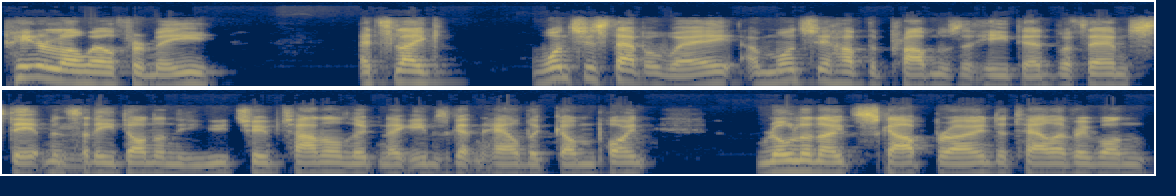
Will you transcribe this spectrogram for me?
Peter Lawwell, for me, it's like once you step away and once you have the problems that he did with them statements mm. that he done on the YouTube channel, looking like he was getting held at gunpoint, rolling out Scott Brown to tell everyone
